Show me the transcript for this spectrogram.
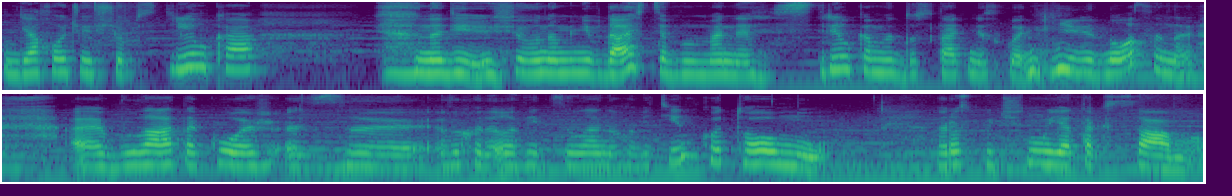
я хочу, щоб стрілка. Надію, що вона мені вдасться, бо в мене з стрілками достатньо складні відносини. Була також з виходила від зеленого відтінку, тому розпочну я так само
